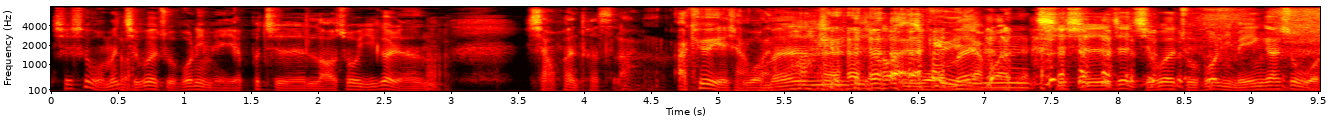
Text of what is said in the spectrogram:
其实我们几位主播里面也不止老周一个人想换特斯拉，阿 Q 也想换我，们 我们 其实这几位主播里面，应该是我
